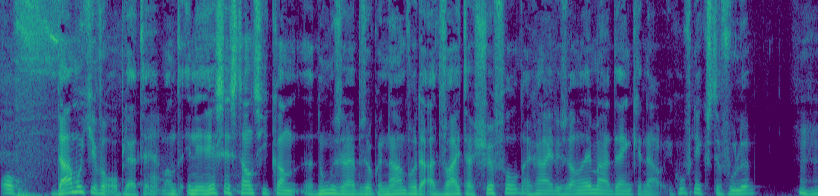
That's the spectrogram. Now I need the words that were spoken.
Of... Daar moet je voor opletten. Ja. Want in de eerste instantie kan, dat noemen ze, hebben ze ook een naam voor, de Advaita Shuffle. Dan ga je dus alleen maar denken, nou, ik hoef niks te voelen. Mhm.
